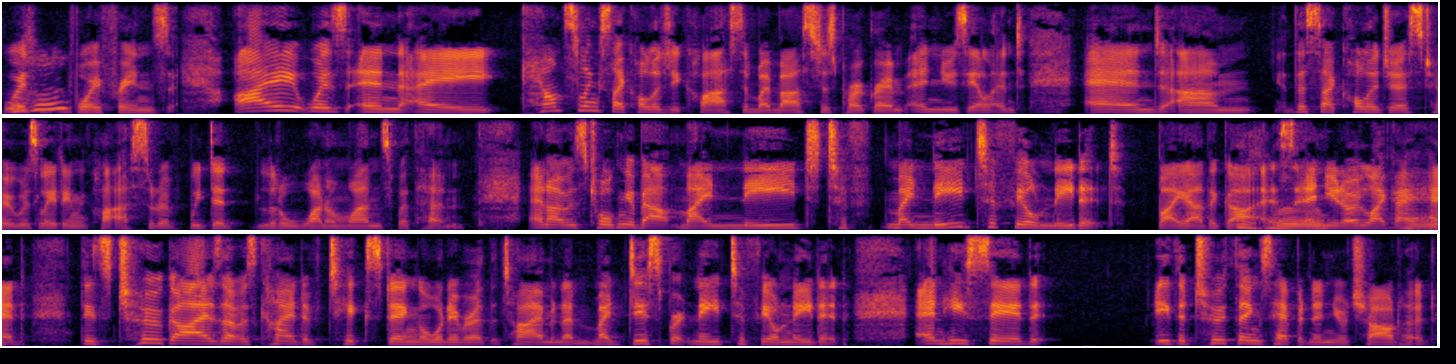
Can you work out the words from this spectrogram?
with mm-hmm. boyfriends. I was in a counseling psychology class in my master's program in New Zealand. And um, the psychologist who was leading the class, sort of, we did little one on ones with him. And I was talking about my need to, my need to feel needed by other guys. Mm-hmm. And, you know, like mm-hmm. I had these two guys I was kind of texting or whatever at the time, and my desperate need to feel needed. And he said, either two things happened in your childhood.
